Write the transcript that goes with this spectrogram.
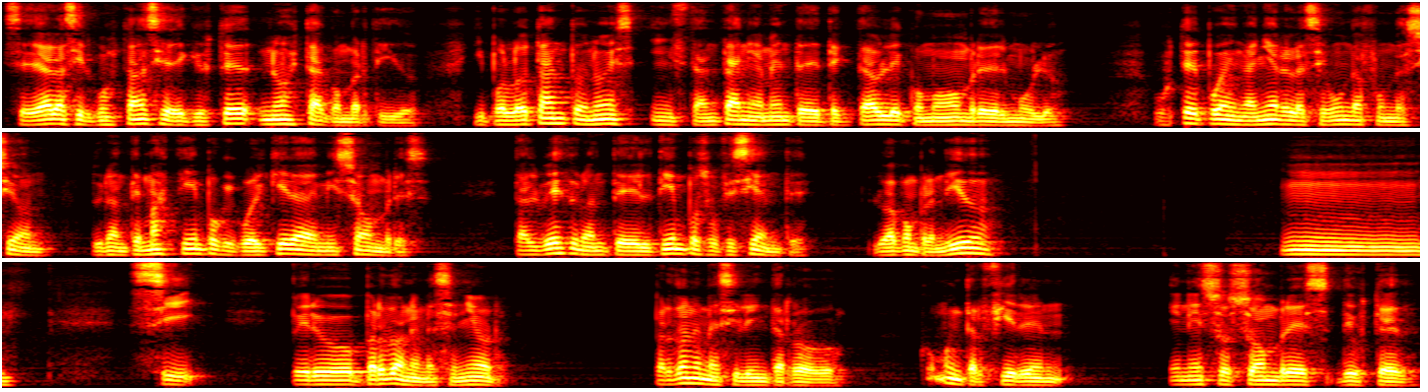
Se da la circunstancia de que usted no está convertido y por lo tanto no es instantáneamente detectable como hombre del mulo. Usted puede engañar a la segunda fundación durante más tiempo que cualquiera de mis hombres, tal vez durante el tiempo suficiente. ¿Lo ha comprendido? Mmm. Sí, pero perdóneme, señor. Perdóneme si le interrogo. ¿Cómo interfieren en esos hombres de usted?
